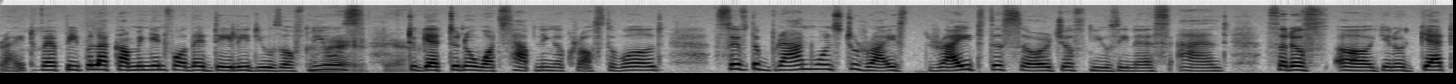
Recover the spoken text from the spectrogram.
right? Where people are coming in for their daily dose of news right, yeah. to get to know what's happening across the world. So if the brand wants to rise, ride the surge of newsiness and sort of, uh, you know, get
